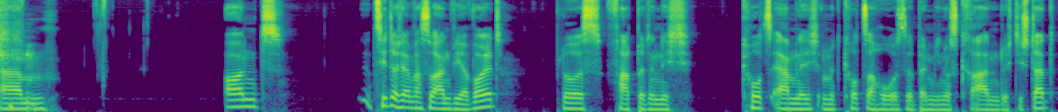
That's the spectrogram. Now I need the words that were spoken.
ähm, und zieht euch einfach so an, wie ihr wollt. Bloß fahrt bitte nicht kurzärmlich und mit kurzer Hose bei Minusgraden durch die Stadt.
